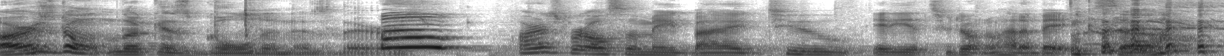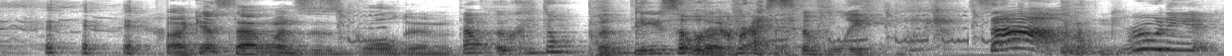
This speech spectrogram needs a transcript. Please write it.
Ours don't look as golden as theirs. Well, ours were also made by two idiots who don't know how to bake. So I guess that one's as golden. That- okay, don't put these these so look- aggressively. Stop ruining it.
